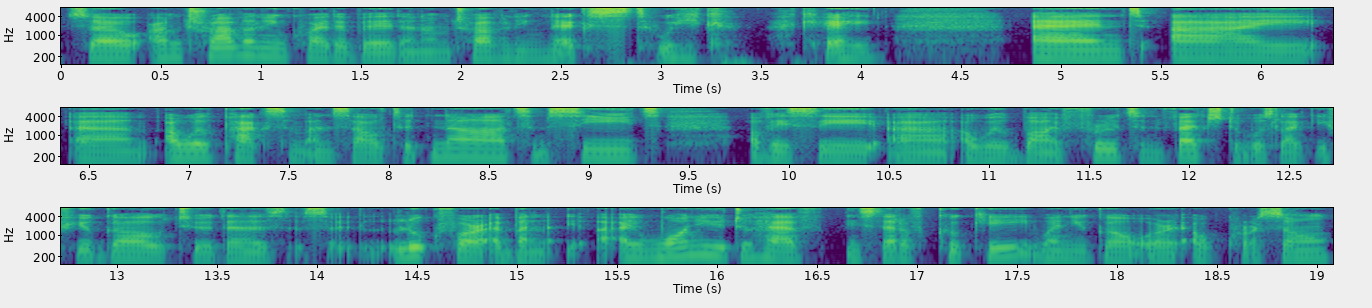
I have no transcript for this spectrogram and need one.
So I'm traveling quite a bit and I'm traveling next week again and I um, I will pack some unsalted nuts, some seeds. Obviously, uh, I will buy fruits and vegetables. Like if you go to the look for a ban- I want you to have instead of cookie when you go or a croissant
